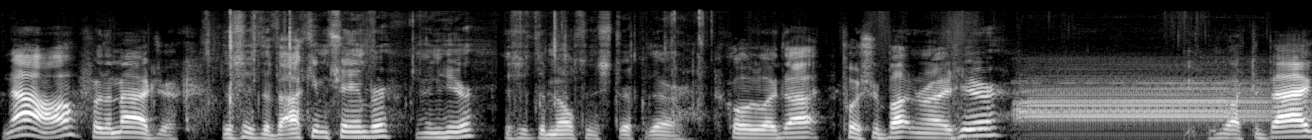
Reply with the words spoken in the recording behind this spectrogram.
Now for the magic. This is the vacuum chamber in here. This is the melting strip there. Close it like that. Push the button right here. Watch the bag.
